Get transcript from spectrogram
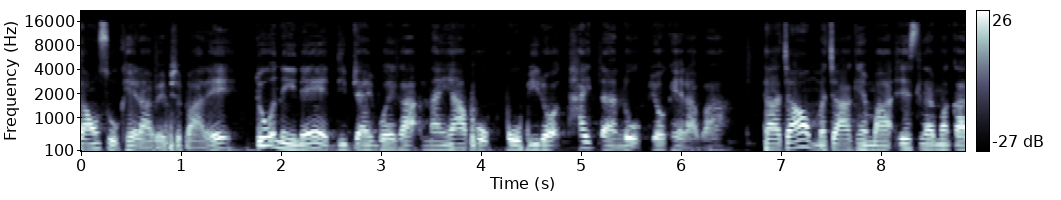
တောင်းဆိုခဲ့တာပဲဖြစ်ပါတယ်။သူ့အနေနဲ့ဒီပြိုင်ပွဲကအနိုင်ရဖို့ပို့ပြီးတော့ထိုက်တန်လို့ပြောခဲ့တာပါ။ ဒါကြောင့်မကြာခင်မှာ Islam မကာ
